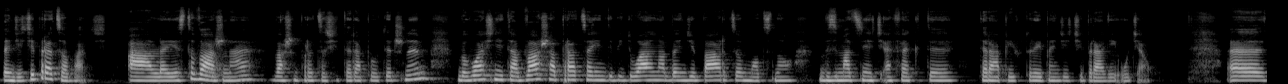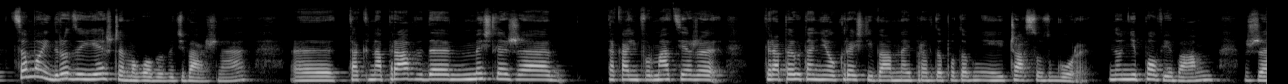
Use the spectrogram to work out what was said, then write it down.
będziecie pracować, ale jest to ważne w Waszym procesie terapeutycznym, bo właśnie ta Wasza praca indywidualna będzie bardzo mocno wzmacniać efekty terapii, w której będziecie brali udział. E, Co moi drodzy jeszcze mogłoby być ważne? E, Tak naprawdę myślę, że taka informacja, że terapeuta nie określi Wam najprawdopodobniej czasu z góry. No nie powie Wam, że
